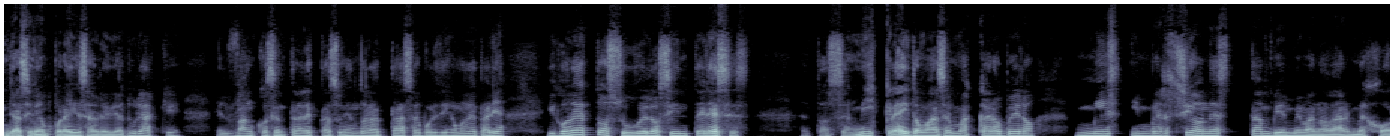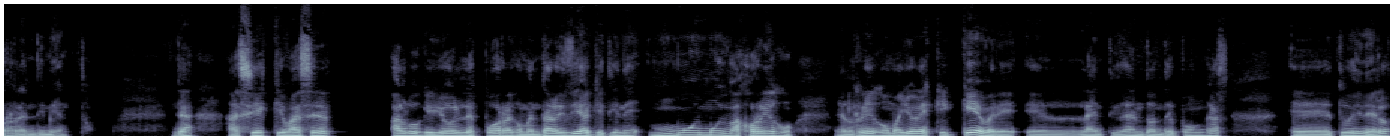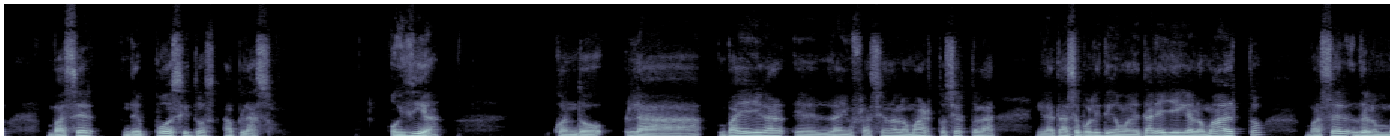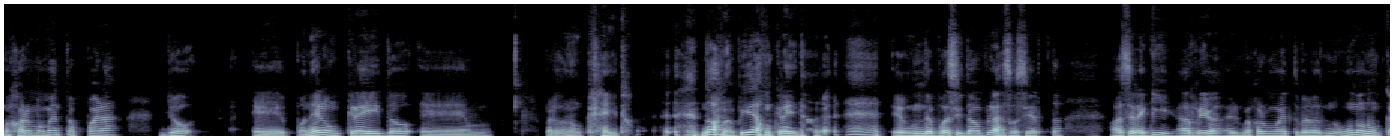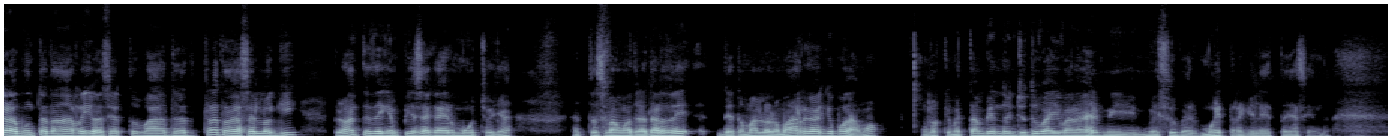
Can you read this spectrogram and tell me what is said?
ya se ven por ahí esa abreviatura que el Banco Central está subiendo la tasa de política monetaria y con esto sube los intereses. Entonces mis créditos van a ser más caros, pero mis inversiones también me van a dar mejor rendimiento. ¿Ya? Así es que va a ser algo que yo les puedo recomendar hoy día que tiene muy muy bajo riesgo. El riesgo mayor es que quiebre la entidad en donde pongas eh, tu dinero. Va a ser depósitos a plazo. Hoy día, cuando la, vaya a llegar eh, la inflación a lo más alto, ¿cierto? Y la tasa política monetaria llegue a lo más alto, va a ser de los mejores momentos para yo eh, poner un crédito, em, perdón, un crédito, no, no pida un crédito, un depósito a plazo, ¿cierto? Va a ser aquí, arriba, el mejor momento, pero uno nunca la apunta tan arriba, ¿cierto? Va trata de hacerlo aquí, pero antes de que empiece a caer mucho ya. Entonces vamos a tratar de, de tomarlo lo más arriba que podamos los que me están viendo en YouTube ahí van a ver mi, mi super muestra que les estoy haciendo.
